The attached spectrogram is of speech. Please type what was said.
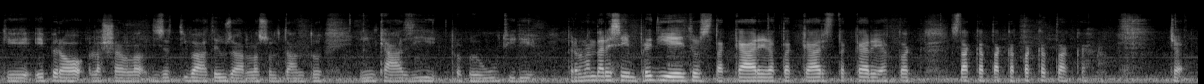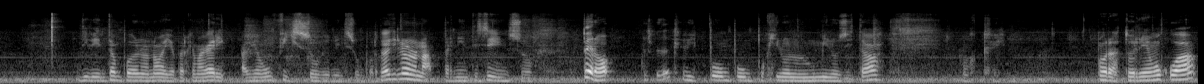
che, e però lasciarla disattivata e usarla soltanto in casi proprio utili. Per non andare sempre dietro staccare attaccare staccare attac stacca attacca attacca attacca. Cioè diventa un po' una noia perché magari abbiamo un fisso ovviamente su un portatile non ha per niente senso. Però aspettate che vi pompo un pochino la luminosità. Ok. Ora torniamo qua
